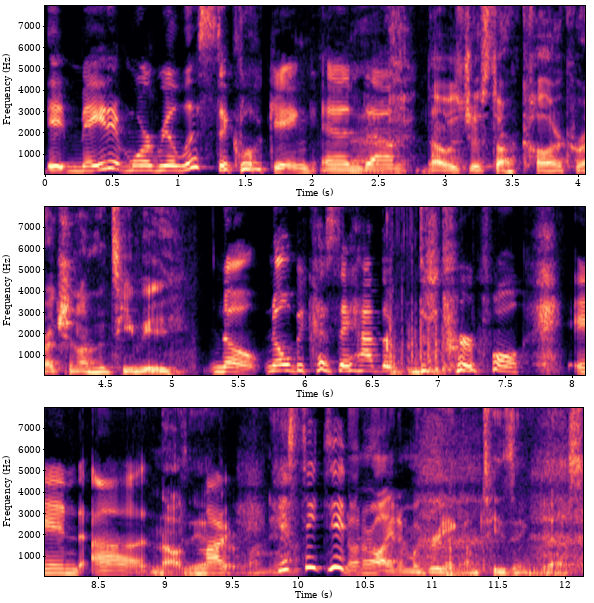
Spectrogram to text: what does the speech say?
it made it more realistic looking. And Nah, um, that was just our color correction on the TV. no, no, because they had the, the purple in uh, No, the other one. yeah. Yes, they did. No, no, I am agreeing. I'm teasing. Yes.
